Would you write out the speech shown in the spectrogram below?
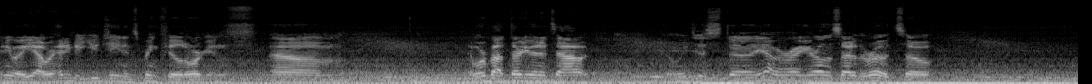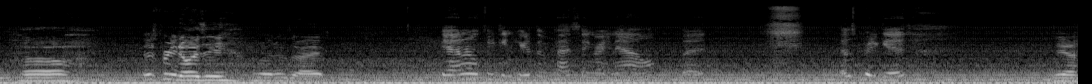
anyway, yeah, we're heading to Eugene and Springfield, Oregon, um, and we're about 30 minutes out. And we just, uh, yeah, we're right here on the side of the road. So uh, it was pretty noisy, but it was alright. Yeah, I don't know if you can hear them passing right now, but it was pretty good. Yeah,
